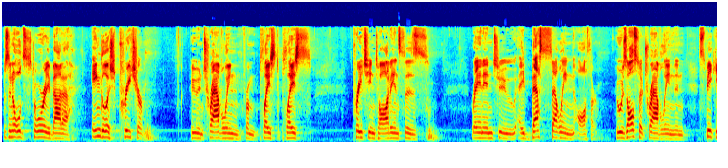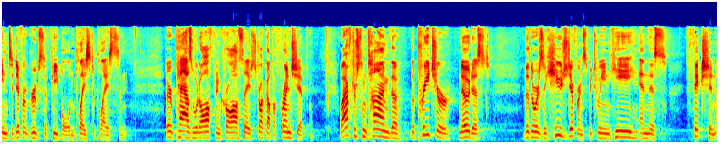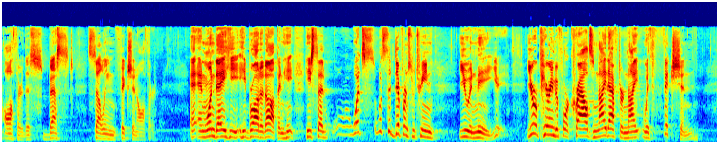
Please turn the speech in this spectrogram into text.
There's an old story about an English preacher who, in traveling from place to place, preaching to audiences, ran into a best-selling author who was also traveling and speaking to different groups of people and place to place. And their paths would often cross. They struck up a friendship. Well, after some time, the, the preacher noticed that there was a huge difference between he and this fiction author, this best selling fiction author. And, and, one day he, he brought it up and he, he said, what's, what's the difference between you and me? You, you're appearing before crowds night after night with fiction,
